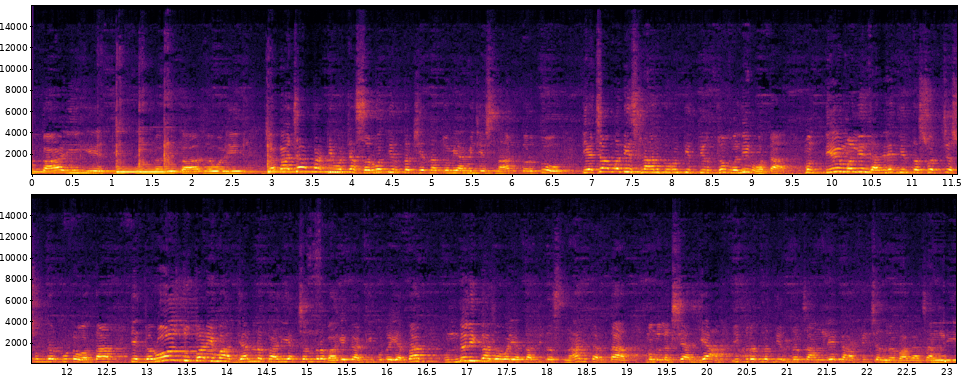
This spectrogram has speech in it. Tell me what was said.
काळी येते पुंडलिका जवळी जगाच्या पाठीवरच्या सर्व तीर्थक्षेत्रात तुम्ही आम्ही जे स्नान करतो त्याच्यामध्ये स्नान करून ते तीर्थ मलिन होतात. मग ते मलिन झालेले तीर्थ स्वच्छ सुंदर कुठं होतात? ते दररोज दुपारी माध्यान्ह काळी या चंद्रभागेकाठी कुठं येतात? पुंडलिका जवळ येतात तिथं स्नान करतात. मग लक्षात घ्या इतरत्र तीर्थ चांगले का? आपली चंद्रभागा चांगली.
